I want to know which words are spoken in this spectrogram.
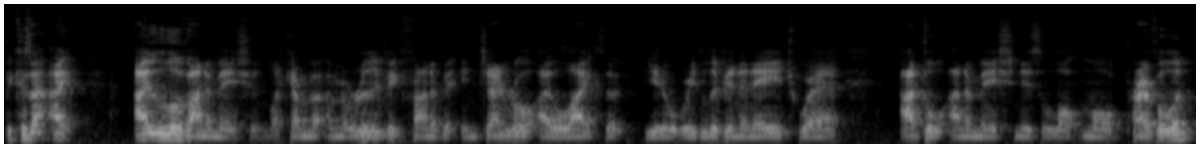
because I. I I love animation. Like I'm, a, I'm a really big fan of it in general. I like that you know we live in an age where adult animation is a lot more prevalent.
